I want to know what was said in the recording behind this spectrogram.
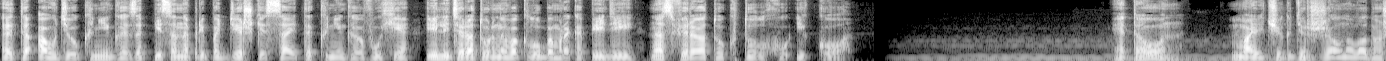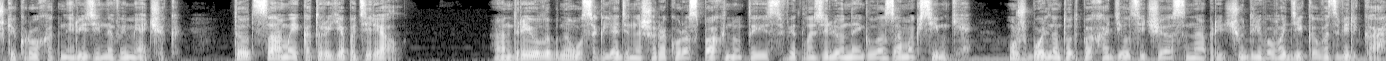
Эта аудиокнига записана при поддержке сайта «Книга в ухе» и литературного клуба мракопедий «Носферату, Ктулху и Ко». Это он. Мальчик держал на ладошке крохотный резиновый мячик. Тот самый, который я потерял. Андрей улыбнулся, глядя на широко распахнутые светло-зеленые глаза Максимки. Уж больно тот походил сейчас на причудливого дикого зверька.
